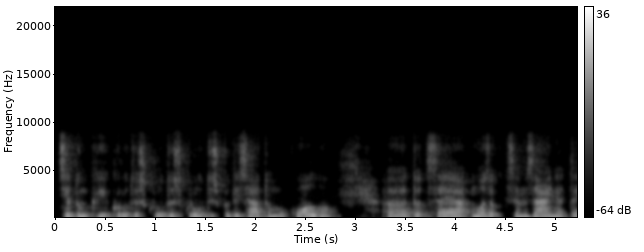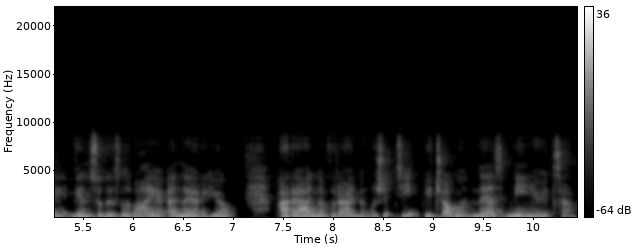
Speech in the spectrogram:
ці думки крутиш, крутиш, крутиш по десятому колу, е, то це мозок цим зайнятий, він сюди зливає енергію, а реально в реальному житті нічого не змінюється.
